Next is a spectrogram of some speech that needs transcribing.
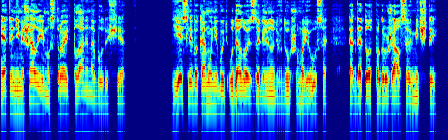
Это не мешало ему строить планы на будущее. Если бы кому-нибудь удалось заглянуть в душу Мариуса, когда тот погружался в мечты,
